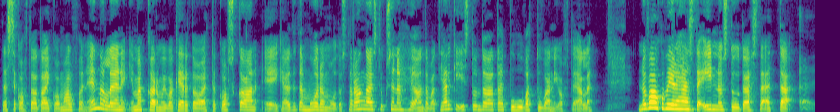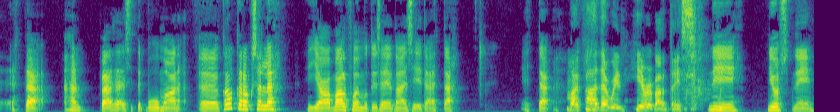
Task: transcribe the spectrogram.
tässä kohtaa taikoo Malfoyn ennalleen. Ja McCarmiva kertoo, että koskaan ei käytetä muodonmuutosta rangaistuksena. He antavat jälkiistuntoa tai puhuvat tuvan johtajalle. No Vauhkomielihän sitten innostuu tästä, että, että hän pääsee sitten puhumaan ö, Kalkkarokselle. Ja Malfoy mutisee jotain siitä, että, että... My father will hear about this. Niin, just niin.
